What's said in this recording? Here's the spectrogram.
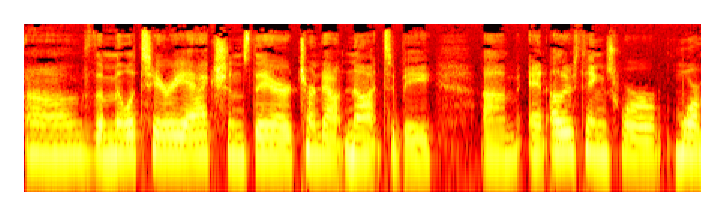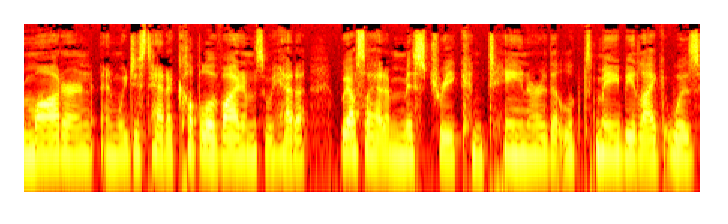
uh, the military actions there turned out not to be um, and other things were more modern and we just had a couple of items we had a we also had a mystery container that looked maybe like it was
